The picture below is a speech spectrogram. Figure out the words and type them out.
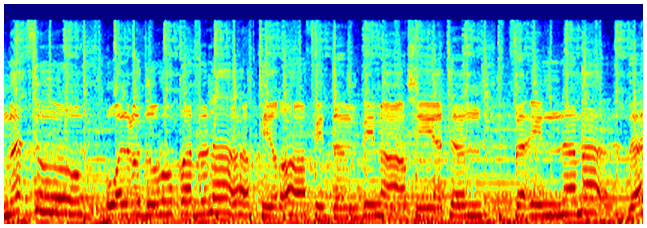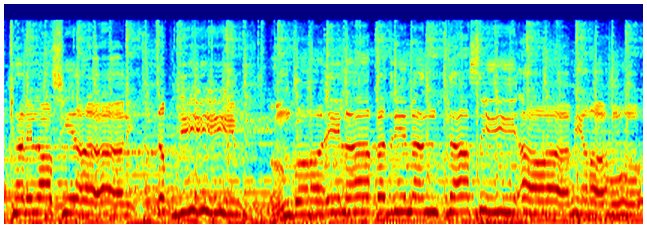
مأثوم والعذر قبل اقتراف الذنب معصية. فإنما ذاك للعصيان تقديم انظر إلى قدر من تعصي أوامره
